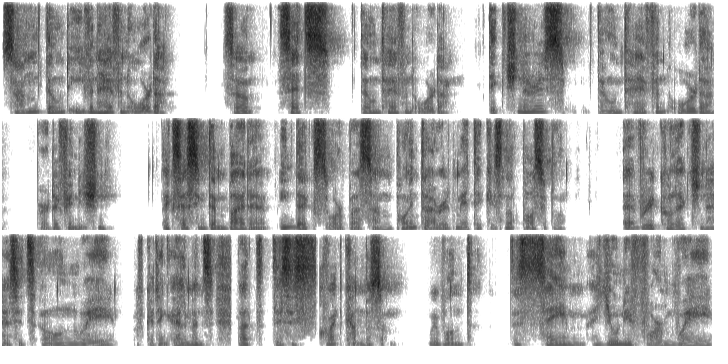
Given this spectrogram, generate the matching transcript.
some don't even have an order. So sets don't have an order. Dictionaries don't have an order per definition. Accessing them by the index or by some pointer arithmetic is not possible. Every collection has its own way of getting elements, but this is quite cumbersome. We want the same, uniform way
